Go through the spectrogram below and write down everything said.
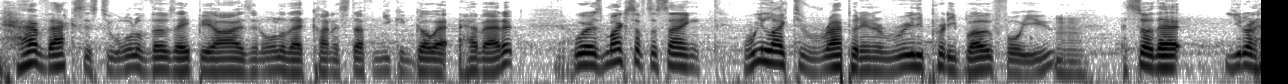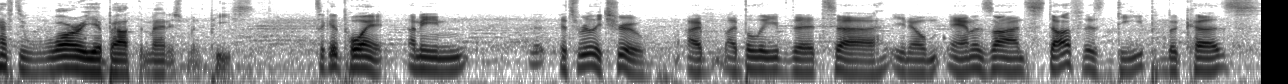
have access to all of those APIs and all of that kind of stuff, and you can go at, have at it. Yeah. Whereas Microsoft is saying, we like to wrap it in a really pretty bow for you, Mm-hmm. so that you don't have to worry about the management piece. It's a good point. I mean, it's really true. I, I believe that uh, you know Amazon stuff is deep because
